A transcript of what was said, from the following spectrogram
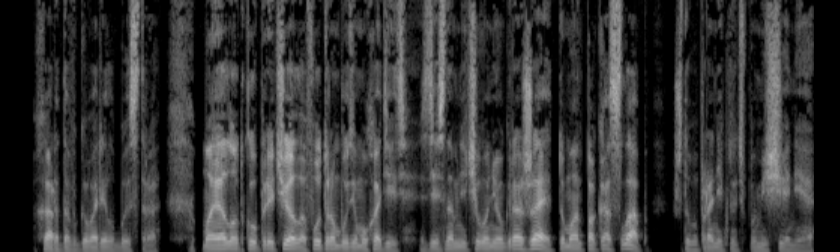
— Хардов говорил быстро. «Моя лодка у причалов, утром будем уходить. Здесь нам ничего не угрожает, туман пока слаб, чтобы проникнуть в помещение.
